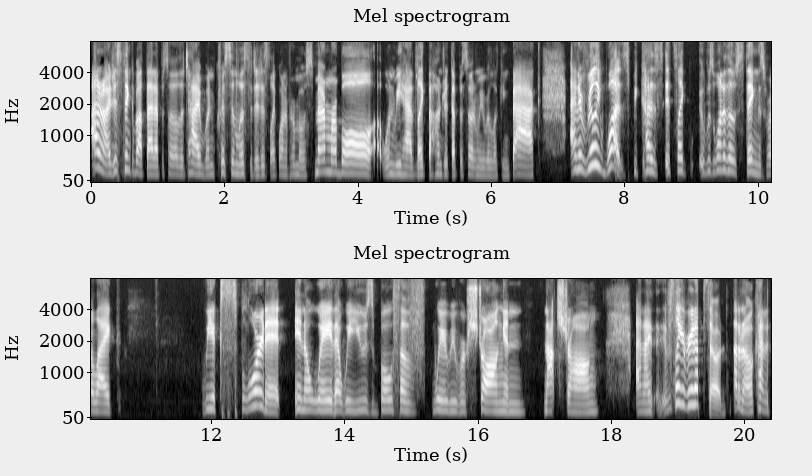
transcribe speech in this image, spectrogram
I don't know. I just think about that episode all the time when Kristen listed it as like one of her most memorable. Uh, when we had like the hundredth episode and we were looking back, and it really was because it's like it was one of those things where like we explored it in a way that we use both of where we were strong and not strong. And I it was like a great episode. I don't know, it kind of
